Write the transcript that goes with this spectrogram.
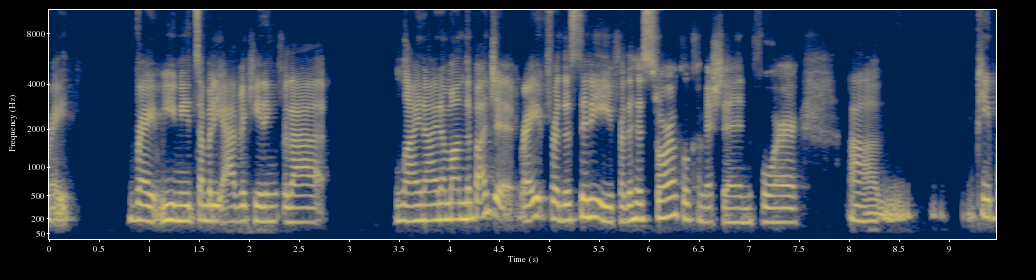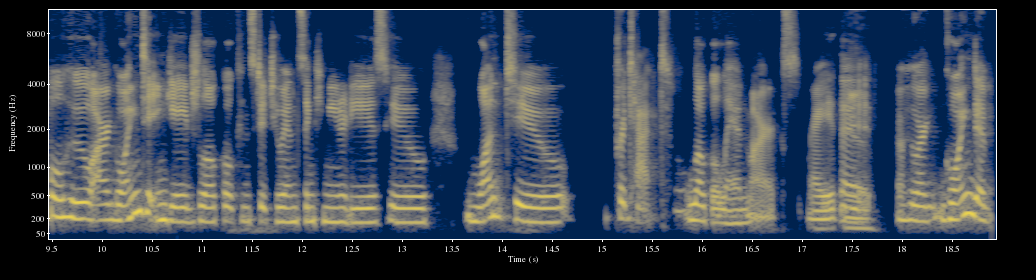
Right. Right. You need somebody advocating for that line item on the budget, right? For the city, for the historical commission, for um, people who are going to engage local constituents and communities who want to protect local landmarks, right? That yeah who are going to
